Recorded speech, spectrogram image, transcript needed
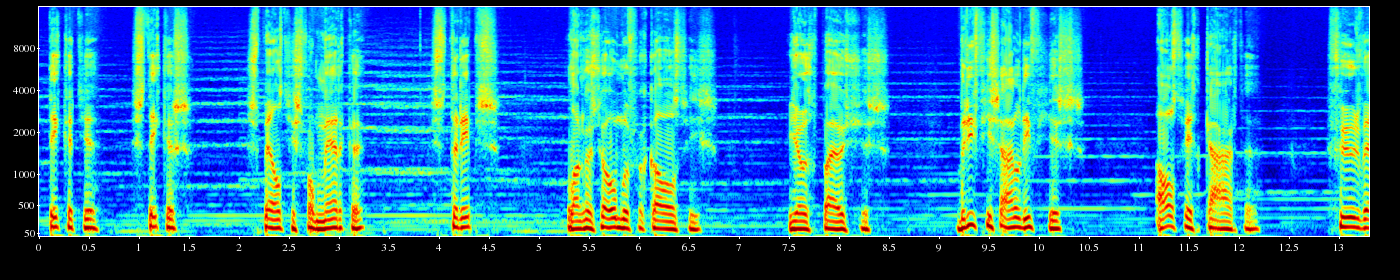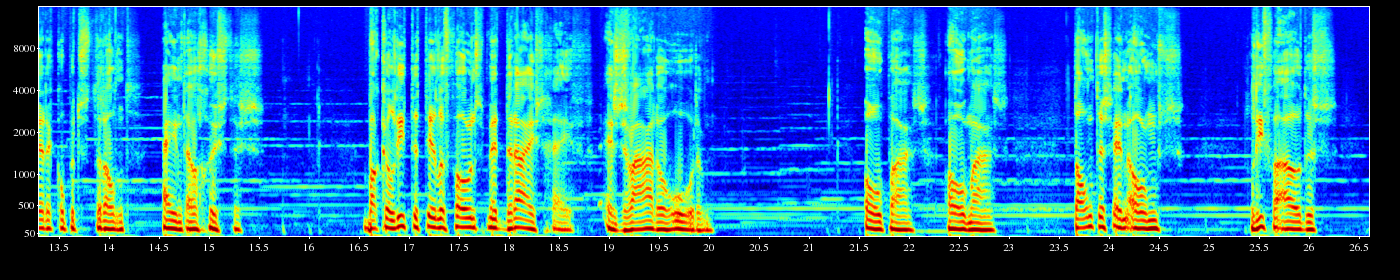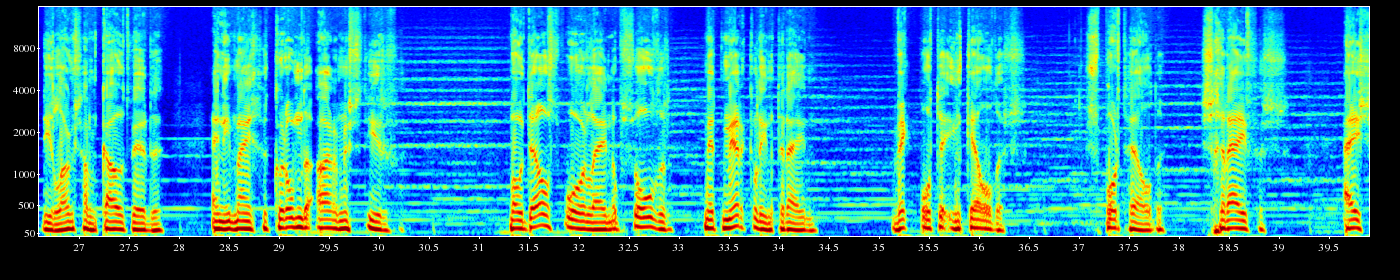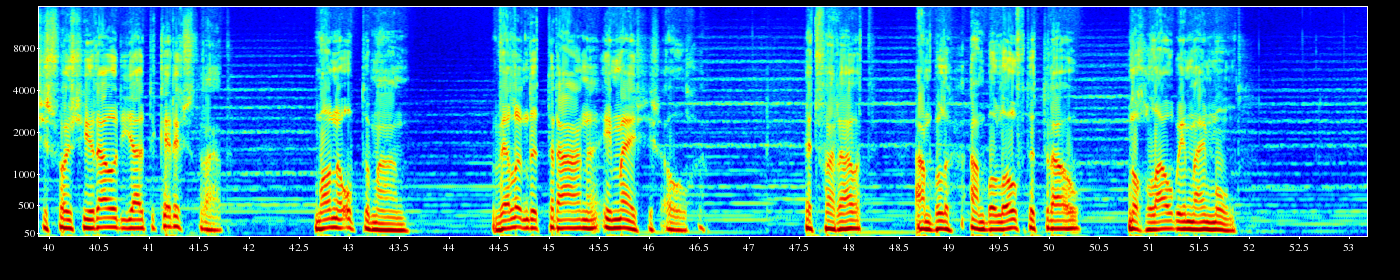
tikketje, stickers, speltjes van merken, strips, lange zomervakanties, jeugdpuisjes, briefjes aan liefjes, alzichtkaarten, vuurwerk op het strand eind augustus. Bakkelieten telefoons met draaischijf en zware horen. Opa's, oma's, tantes en ooms, lieve ouders die langzaam koud werden en in mijn gekromde armen stierven. Modelspoorlijn op zolder met Merkel in trein. Wekpotten in kelders. Sporthelden, schrijvers, ijsjes van Giraudi uit de Kerkstraat. Mannen op de maan, wellende tranen in meisjesogen. Het verraad aan, aan beloofde trouw nog lauw in mijn mond.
